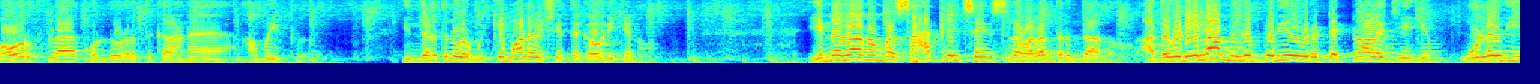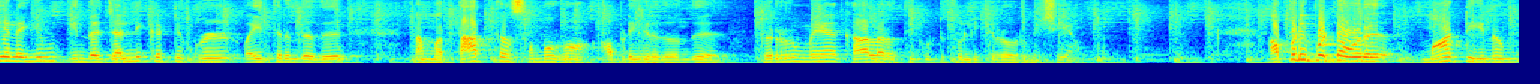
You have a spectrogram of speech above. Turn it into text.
பவர்ஃபுல்லாக கொண்டு வர்றதுக்கான அமைப்பு. இந்த இடத்துல ஒரு முக்கியமான விஷயத்தை கவனிக்கணும். என்னதான் நம்ம சேட்டலைட் சயின்ஸில் வளர்ந்துருந்தாலும் அதை விடையெல்லாம் மிகப்பெரிய ஒரு டெக்னாலஜியையும் உளவியலையும் இந்த ஜல்லிக்கட்டுக்குள் வைத்திருந்தது நம்ம தாத்தன் சமூகம் அப்படிங்கிறது வந்து பெருமையாக காலரத்தி கூட்டு சொல்லிக்கிற ஒரு விஷயம். அப்படிப்பட்ட ஒரு மாட்டு இனம்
